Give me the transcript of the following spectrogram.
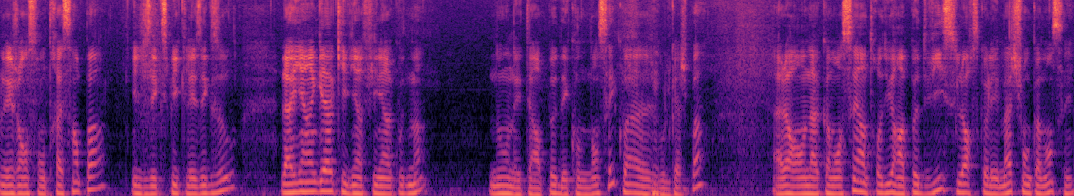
Les gens sont très sympas, ils expliquent les exos. Là, il y a un gars qui vient filer un coup de main. Nous, on était un peu décontenancés, quoi, je vous le cache pas. Alors, on a commencé à introduire un peu de vice lorsque les matchs ont commencé.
